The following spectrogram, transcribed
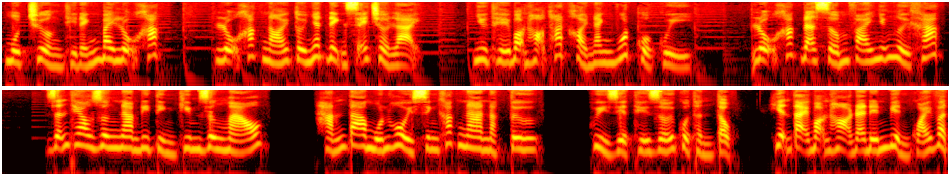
Một trưởng thì đánh bay Lộ Khắc. Lộ Khắc nói tôi nhất định sẽ trở lại. Như thế bọn họ thoát khỏi nanh vuốt của quỷ. Lộ Khắc đã sớm phái những người khác, dẫn theo Dương Nam đi tìm Kim Dương Máu. Hắn ta muốn hồi sinh Khắc Na Nặc Tư, hủy diệt thế giới của thần tộc. Hiện tại bọn họ đã đến biển quái vật.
